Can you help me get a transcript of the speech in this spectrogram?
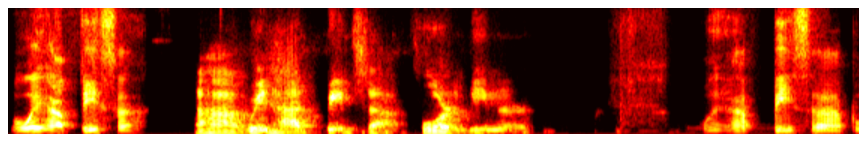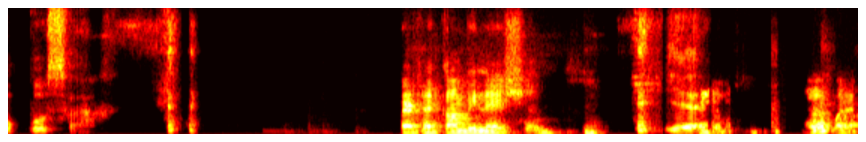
We have pizza. Ajá, we had pizza for dinner. We have pizza, pupusa. Perfect combination. Yeah. Pero bueno,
